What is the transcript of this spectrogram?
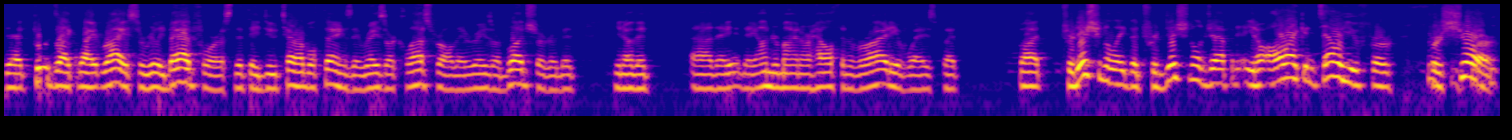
that foods like white rice are really bad for us. That they do terrible things. They raise our cholesterol. They raise our blood sugar. That you know that uh, they they undermine our health in a variety of ways. But but traditionally, the traditional Japanese, you know, all I can tell you for for sure,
